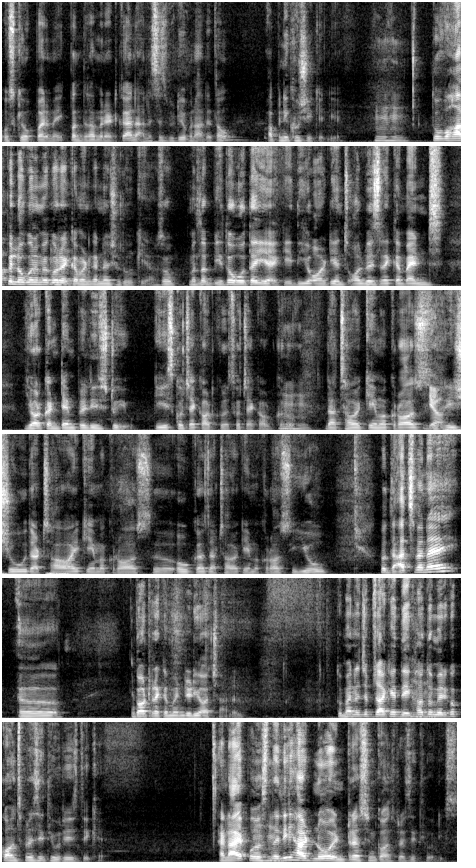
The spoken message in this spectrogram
उसके ऊपर मैं एक पंद्रह मिनट का एनालिसिस वीडियो बना देता हूँ अपनी खुशी के लिए हम्म, तो वहाँ पे लोगों ने मेरे को हम्म। रिकमेंड करना शुरू किया सो so, मतलब ये तो होता ही है कि the audience always recommends your contemporaries to you कि इसको चेकआउट करो इसको चेकआउट करो that's that's I I came across Yeah. Rishu. That's how I came across uh, Okas. That's how I came across you. So that's when I uh, got recommended your channel. तो मैंने जब जाके देखा तो हम्म। मेरे को कॉन्स्परेसी थ्योरीज दिखे and I personally had no interest in conspiracy theories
